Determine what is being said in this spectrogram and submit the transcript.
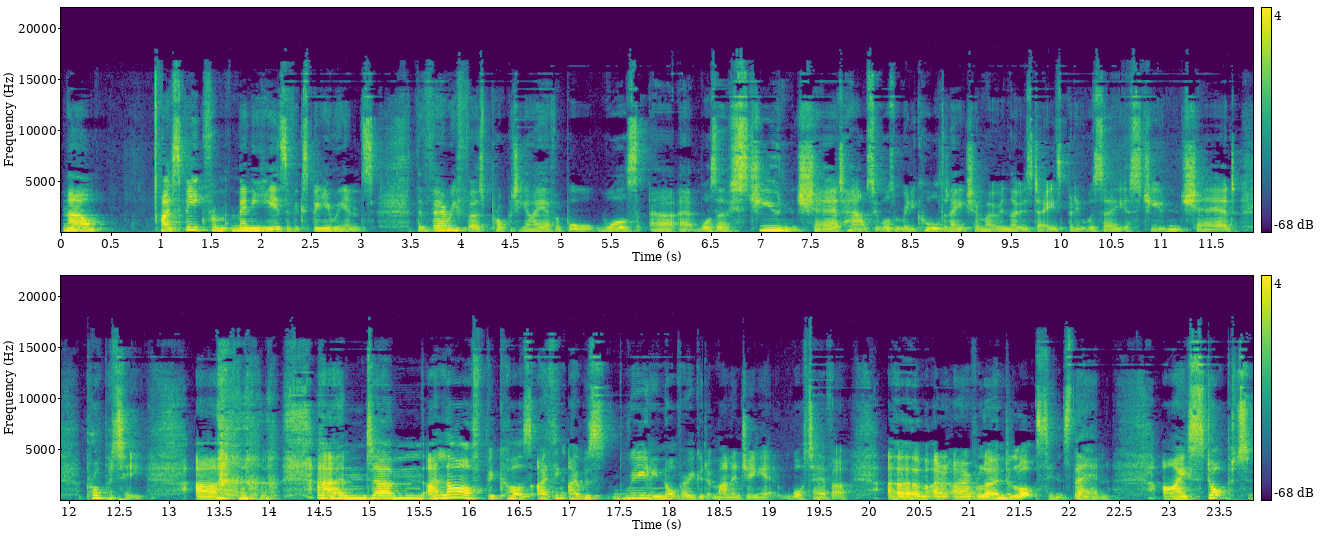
Now, I speak from many years of experience. The very first property I ever bought was uh, uh was a student shared house. It wasn't really called an HMO in those days, but it was a, a student shared property. Uh, and um, I laugh because I think I was really not very good at managing it, whatever. Um, and I've learned a lot since then. I stopped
